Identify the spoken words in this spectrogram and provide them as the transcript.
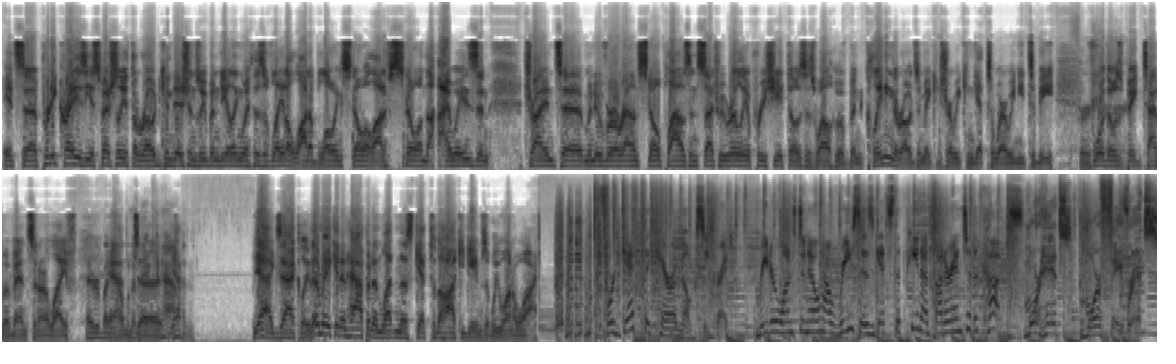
It's uh, pretty crazy, especially with the road conditions we've been dealing with as of late. A lot of blowing snow, a lot of snow on the highways, and trying to maneuver around snow plows and such. We really appreciate those as well who have been cleaning the roads and making sure we can get to where we need to be for, for sure. those big time events in our life. Everybody and, helping to make it uh, happen. Yeah. Yeah, exactly. They're making it happen and letting us get to the hockey games that we want to watch. Forget the Caramilk secret. Reader wants to know how Reese's gets the peanut butter into the cups. More hits, more favorites.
